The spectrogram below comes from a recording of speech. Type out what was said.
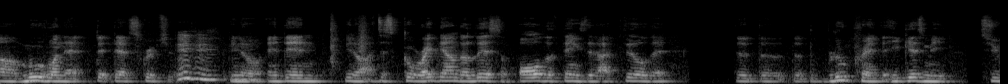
um, move on that that, that scripture. mhm, You mhm. know, and then you know I just go right down the list of all the things that I feel that the the, the, the blueprint that He gives me to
